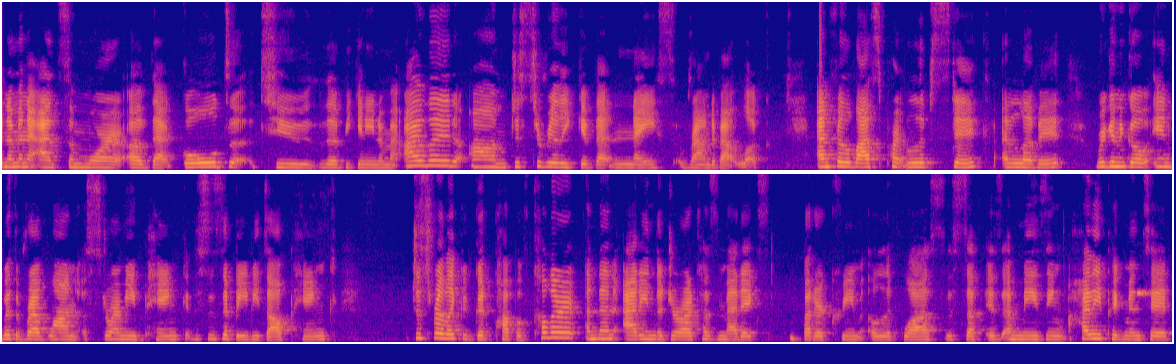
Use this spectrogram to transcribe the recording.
Then I'm going to add some more of that gold to the beginning of my eyelid um, just to really give that nice roundabout look. And for the last part, lipstick, I love it. We're going to go in with Revlon Stormy Pink. This is the baby doll pink, just for like a good pop of color. And then adding the Gerard Cosmetics Buttercream Lip Gloss. This stuff is amazing, highly pigmented.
